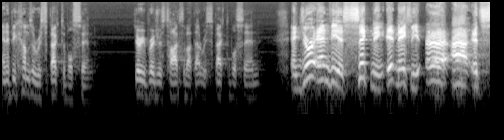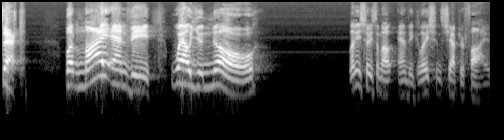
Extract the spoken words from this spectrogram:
And it becomes a respectable sin. Jerry Bridges talks about that respectable sin. And your envy is sickening. It makes me, uh, ah, it's sick. But my envy, well, you know. Let me show you something about envy. Galatians chapter 5.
